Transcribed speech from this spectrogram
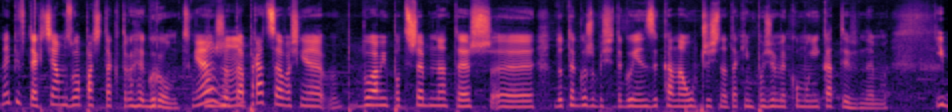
najpierw tak chciałam złapać tak trochę grunt, nie? Mhm. że ta praca właśnie była mi potrzebna też e, do tego, żeby się tego języka nauczyć na takim poziomie komunikatywnym. I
